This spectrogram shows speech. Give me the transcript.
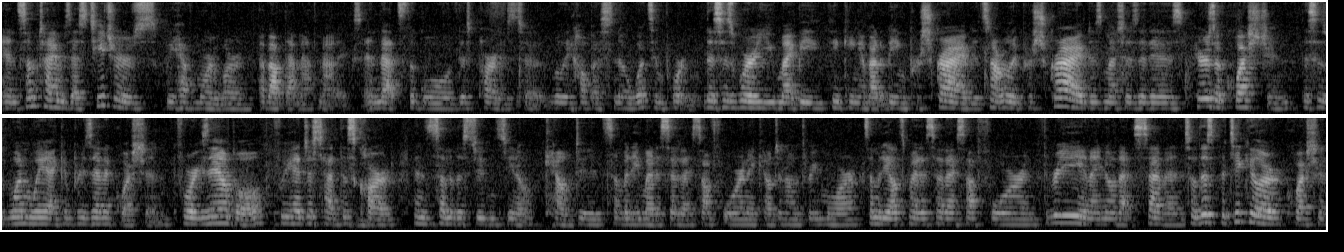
And sometimes as teachers, we have more to learn about that mathematics, and that's the goal of this part is to really help us know what's important. This is where you might be thinking about it being prescribed it's not really prescribed as much as it is here's a question. This is one way I can present a question. For example, if we had just had this card and some of the students, you know, counted, somebody might have said I saw four and I counted on three more. Somebody else might have said I saw four and three and I know that's seven. So this particular question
